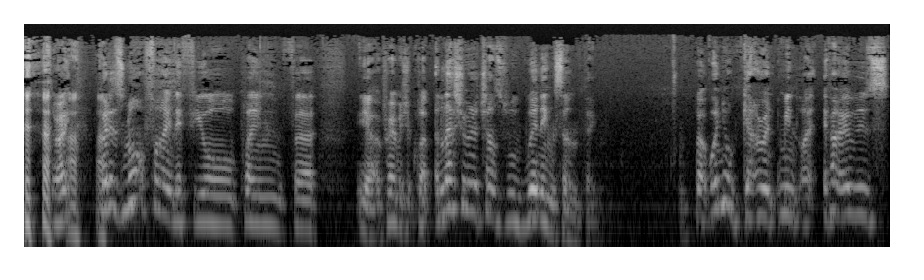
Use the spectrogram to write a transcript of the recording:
right? but it's not fine if you're playing for you know, a Premiership club, unless you're in a chance of winning something. But when you're guaranteed, I mean, like if I was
